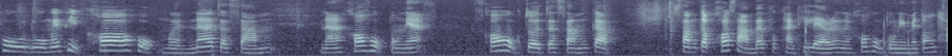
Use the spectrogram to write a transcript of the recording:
ครูดูไม่ผิดข้อ 6 เหมือนน่าจะซ้ำนะ ข้อ 6 ตรงเนี้ย ข้อ 6 โจทย์จะซ้ำกับซ้ำกับข้อ 3 แบบฝึกหัดที่แล้วดังนั้นข้อ 6 ตรงนี้ไม่ต้องท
